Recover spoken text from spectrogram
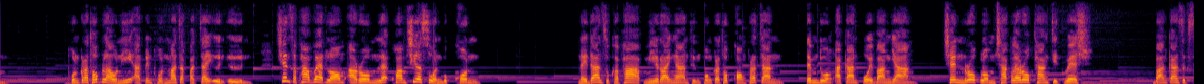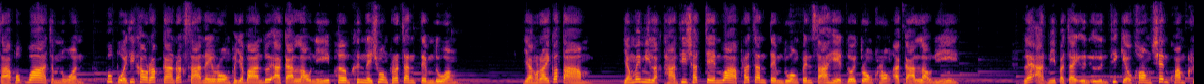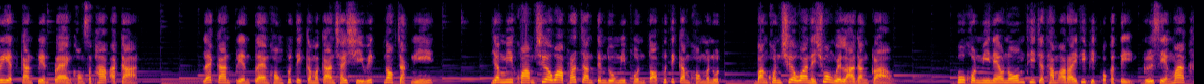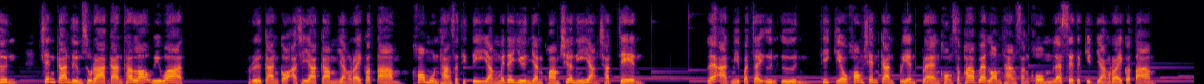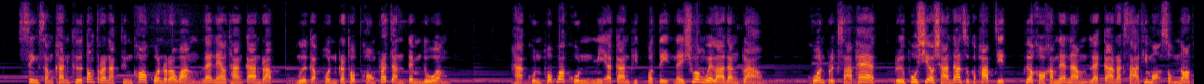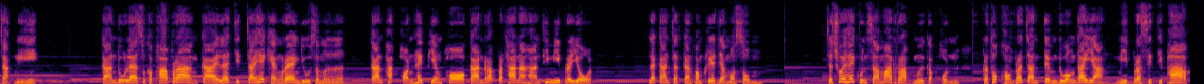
ผลกระทบเหล่านี้อาจเป็นผลมาจากปัจจัยอื่น ๆ เช่น สภาพแวดล้อมอารมณ์ และความเชื่อส่วนบุคคล ในด้านสุขภาพมีรายงานถึงผลกระทบของพระจันทร์ เต็มดวงอาการป่วยบางอย่าง เช่น โรคลมชักและโรคทางจิตเวช บางการศึกษาพบว่าจำนวน ผู้ป่วยที่เข้ารับการรักษาในโรงพยาบาลด้วยอาการเหล่านี้เพิ่มขึ้นในช่วงพระจันทร์เต็มดวง อย่างไรก็ตาม ยังไม่มีหลักฐานที่ชัดเจนว่าพระจันทร์เต็มดวงเป็นสาเหตุโดยตรงของอาการเหล่านี้และอาจมีปัจจัยอื่น ๆ ที่เกี่ยวข้อง เช่น ความเครียด การเปลี่ยนแปลงของสภาพอากาศ และการเปลี่ยนแปลงของพฤติกรรมการใช้ชีวิตนอกจากนี้ ยังมีความเชื่อว่าพระจันทร์เต็มดวงมีผลต่อพฤติกรรมของมนุษย์ บางคนเชื่อว่าในช่วงเวลาดังกล่าว ผู้คนมีแนวโน้มที่จะทำอะไรที่ผิดปกติหรือเสี่ยงมากขึ้น เช่นการดื่มสุราการทะเลาะวิวาท หรือการก่ออาชญากรรมอย่างไรก็ตาม ข้อมูลทางสถิติยังไม่ได้ยืนยันความเชื่อนี้อย่างชัดเจน และอาจมีปัจจัยอื่น ๆ ที่เกี่ยวข้องเช่นการเปลี่ยนแปลงของสภาพแวดล้อมทางสังคม และเศรษฐกิจอย่างไรก็ตาม สิ่งสำคัญคือต้องตระหนักถึงข้อควรระวัง และแนวทางการรับมือกับผลกระทบของพระจันทร์เต็มดวง หากคุณพบว่าคุณมีอาการผิดปกติในช่วงเวลาดังกล่าว ควรปรึกษาแพทย์ หรือผู้เชี่ยวชาญด้านสุขภาพจิต เพื่อขอคำแนะนำและการรักษาที่เหมาะสมนอกจากนี้ การดูแลสุขภาพร่างกายและจิตใจให้แข็งแรงอยู่เสมอ การพักผ่อนให้เพียงพอ การรับประทานอาหารที่มีประโยชน์ และการจัดการความเครียดอย่างเหมาะสม จะช่วยให้คุณสามารถรับมือกับผล กระทบของพระจันทร์เต็มดวงได้อย่างมีประสิทธิภาพ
